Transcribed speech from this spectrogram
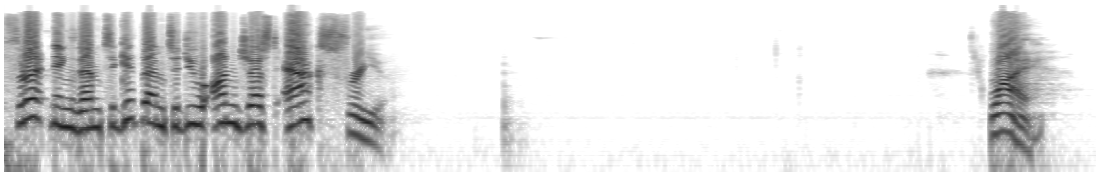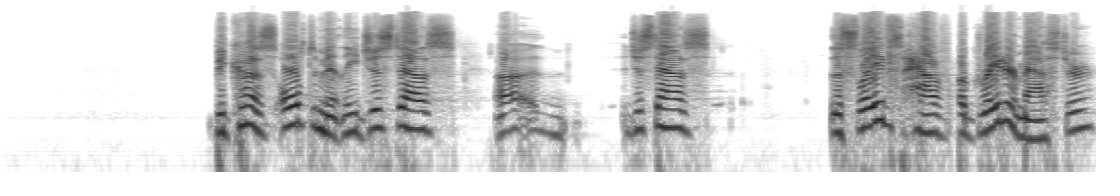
threatening them to get them to do unjust acts for you. Why? Because ultimately, just as, uh, just as the slaves have a greater master,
